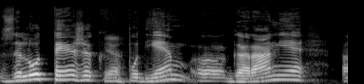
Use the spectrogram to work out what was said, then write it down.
zelo težek Ja. ja. podjem, uh, garanje. Uh,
